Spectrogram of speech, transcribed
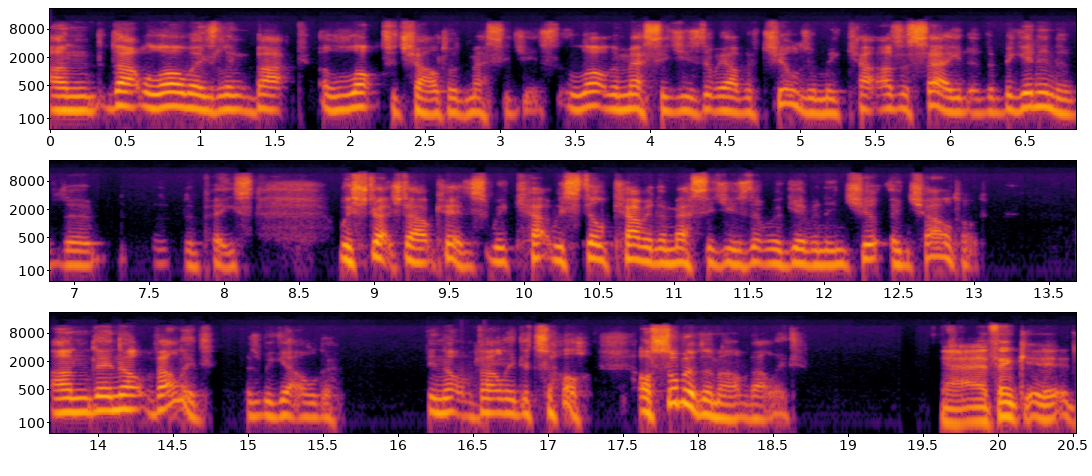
And that will always link back a lot to childhood messages. A lot of the messages that we have of children, we ca- as I say at the beginning of the the piece, we stretched out kids. We ca- we still carry the messages that were given in chi- in childhood, and they're not valid as we get older. They're not valid at all, or some of them aren't valid. Yeah, I think it,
